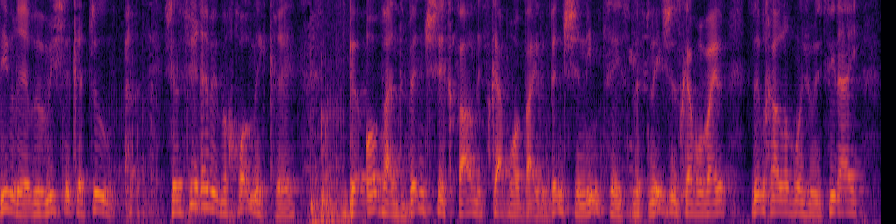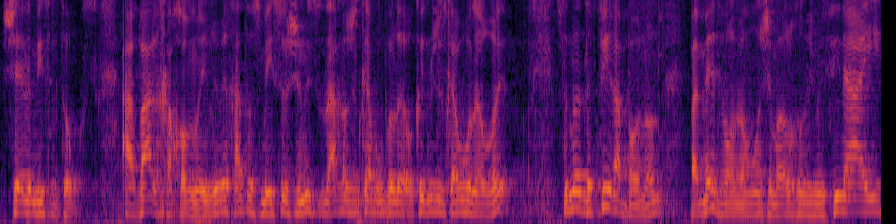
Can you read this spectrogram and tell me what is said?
דברי רבי במשנה כתוב, שלפי רבי בכל מקרה, בעובד בין שכבר נזכר פה בבית, בין שנמצא לפני שנזכר פה בבית, זה בכלל לא כמו שמסיני של מיסה תומוס. אבל חכום אומרים לחטוס מיסו של מיסו לאחר שנזכר פה בלאו, קודם שנזכר פה בלאו, זאת אומרת לפי רבונון, באמת דברים אמרו שאמר לכם שמסיני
